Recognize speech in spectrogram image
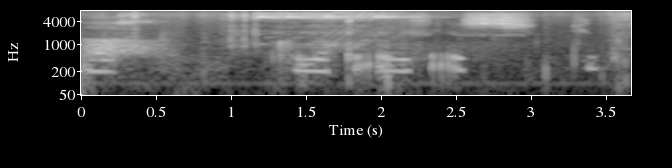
Oh, unlocking everything is stupid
